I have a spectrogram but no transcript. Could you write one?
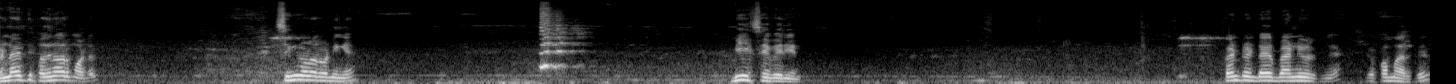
ரெண்டாயிரத்தி பதினாறு மாடல் சிங்கிள் ஓனர் வண்டிங்க. பிஎக்ஸ்ஐ வேரியன்ட் ஃப்ரண்ட் ரெண்டு டயர் பிராண்ட் நியூ இருக்குங்க. வெப்பமாக இருக்குது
